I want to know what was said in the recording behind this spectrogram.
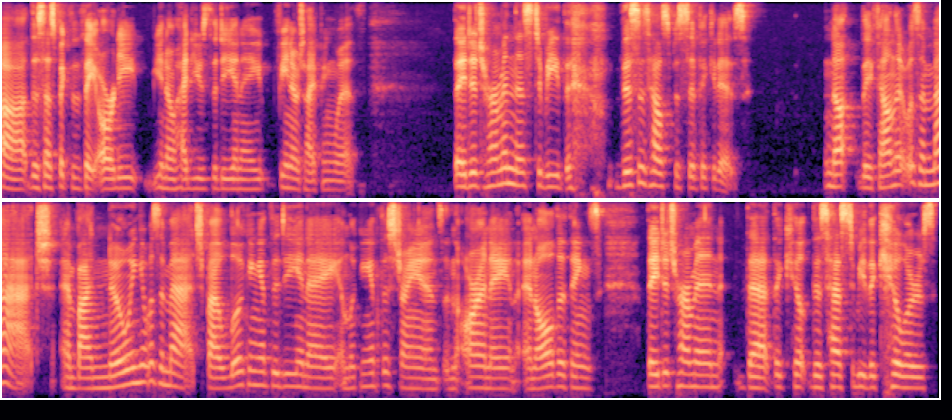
uh, the suspect that they already, you know, had used the DNA phenotyping with. They determined this to be the. This is how specific it is. Not they found that it was a match, and by knowing it was a match, by looking at the DNA and looking at the strands and the RNA and, and all the things, they determined that the kill. This has to be the killer's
